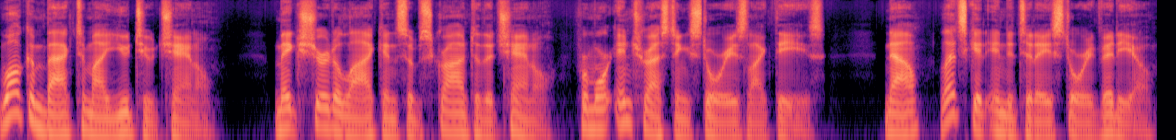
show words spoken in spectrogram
Welcome back to my YouTube channel. Make sure to like and subscribe to the channel for more interesting stories like these. Now, let's get into today's story video.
